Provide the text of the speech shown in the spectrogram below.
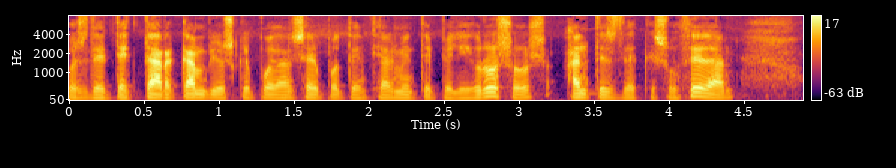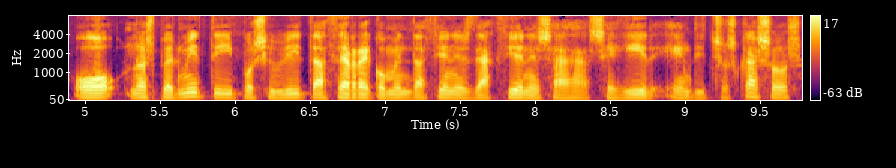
pues detectar cambios que puedan ser potencialmente peligrosos antes de que sucedan o nos permite y posibilita hacer recomendaciones de acciones a seguir en dichos casos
